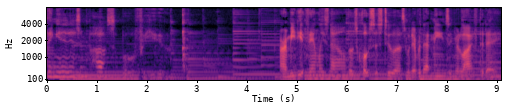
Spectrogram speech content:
Nothing is impossible for you. Our immediate families now, those closest to us, whatever that means in your life today.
